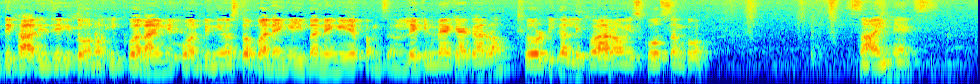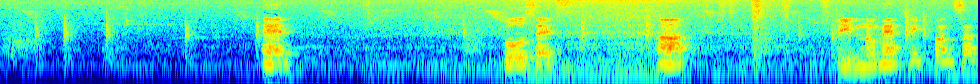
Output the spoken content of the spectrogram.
दिखा दीजिए कि दोनों इक्वल आएँगे। कॉन्टिन्यूस तो बनेंगे ही बनेंगे ये फ़ंक्शन लेकिन मैं क्या कर रहा हूँ? थ्योरटिकल लिखवा रहा हूँ इस क्वेश्चन को। Sine x and cos x are trigonometric function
